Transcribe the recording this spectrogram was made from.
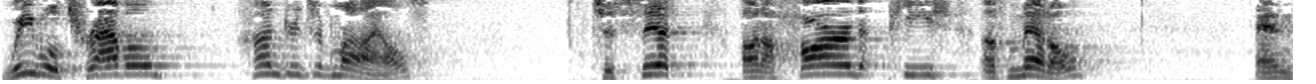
We will travel hundreds of miles to sit on a hard piece of metal, and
